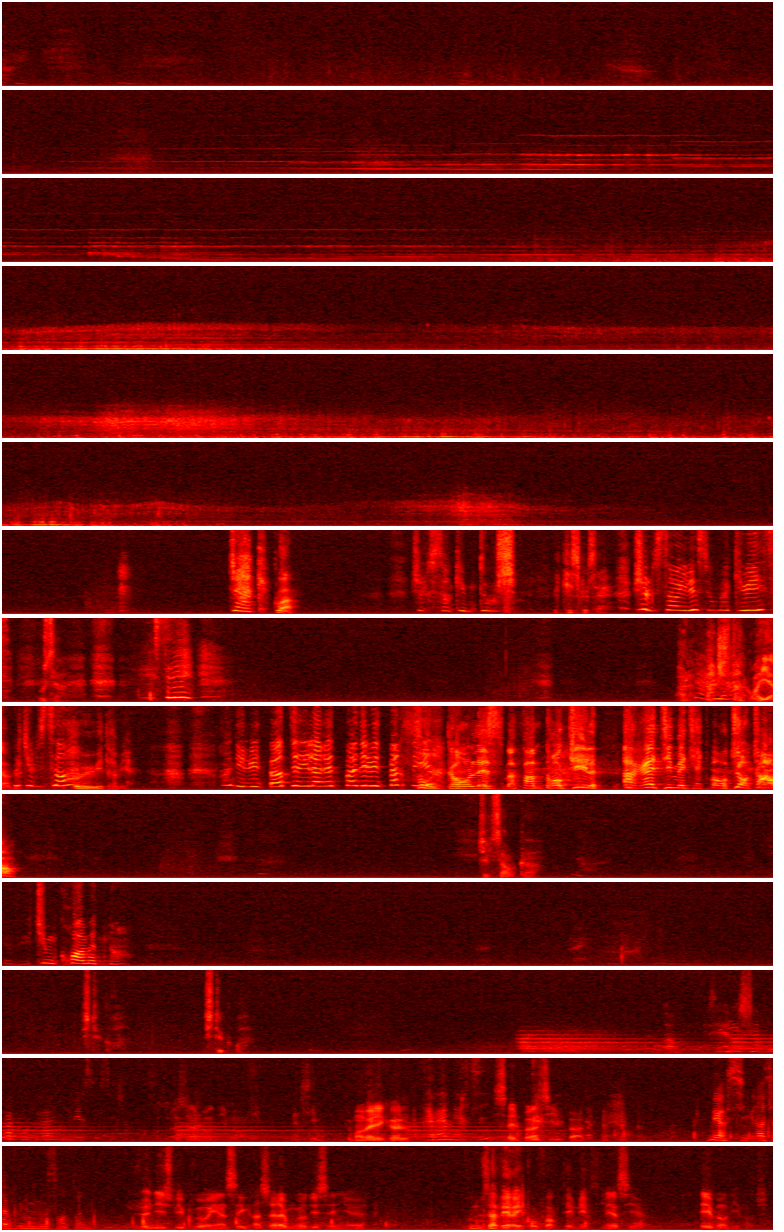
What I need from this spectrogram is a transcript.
Jack Quoi? Je le sens qui me touche. Qu'est-ce que c'est? Je le sens, il est sur ma cuisse. Où ça? Ici. Oh la vache, c'est incroyable. Mais tu le sens? Oui, oui, très bien. Oh, dis-lui de partir, il arrête pas, dis-lui de partir. Foucan, laisse ma femme tranquille Arrête immédiatement, tu entends? Tu le sens encore? Tu me crois maintenant? Comment va l'école Ça va, merci. C'est le principal. Merci, grâce à vous, nous nous sentons. Je n'y suis pour rien, c'est grâce à l'amour du Seigneur. Vous nous avez réconfortés, merci. Merci à vous. Et bon dimanche.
